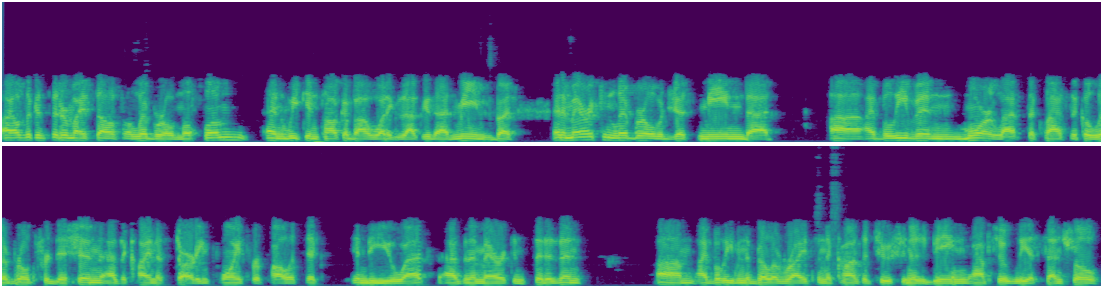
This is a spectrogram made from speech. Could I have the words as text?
I also consider myself a liberal Muslim, and we can talk about what exactly that means. But an American liberal would just mean that uh, I believe in more or less the classical liberal tradition as a kind of starting point for politics in the U.S. as an American citizen. Um, I believe in the Bill of Rights and the Constitution as being absolutely essential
